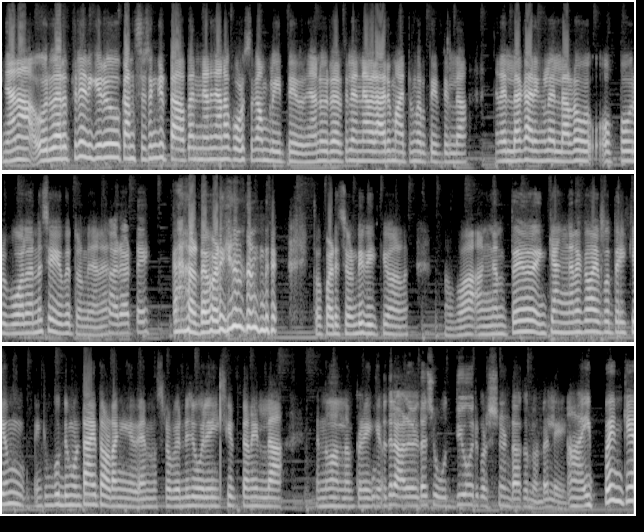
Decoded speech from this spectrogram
ഞാൻ ഒരു തരത്തിൽ എനിക്കൊരു കൺസെഷൻ കിട്ടാതെ തന്നെയാണ് ഞാൻ ആ കോഴ്സ് കംപ്ലീറ്റ് ചെയ്തത്. ഞാൻ ഒരു തരത്തിൽ എന്നെ അവരാരും മാറ്റി നിർത്തിയിട്ടില്ല. ഞാൻ എല്ലാ കാര്യങ്ങളും എല്ലാവരുടെ ഒപ്പം ഒരുപോലെ തന്നെ ചെയ്തിട്ടുണ്ട്. ഞാൻ കരാട്ടെ? കരാട്ടെ പഠിക്കുന്നുണ്ട്. ഇപ്പൊ പഠിച്ചുകൊണ്ടിരിക്കുവാണ് അപ്പൊ അങ്ങനത്തെ എനിക്ക് അങ്ങനെയൊക്കെ ആയപ്പോഴത്തേക്കും എനിക്ക് ബുദ്ധിമുട്ടായി തുടങ്ങി എം എസ് ഡബ്ല്യൂന്റെ ജോലി എനിക്ക് കിട്ടണില്ല. എന്ന് വന്നപ്പോഴേക്കും കൂടുതൽ ആളുകളുടെ ചോദ്യവും ഒരു പ്രശ്നം ഉണ്ടാക്കുന്നുണ്ടല്ലേ? ആ ഇപ്പൊ എനിക്ക്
